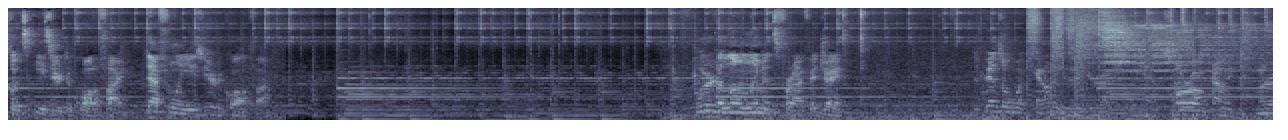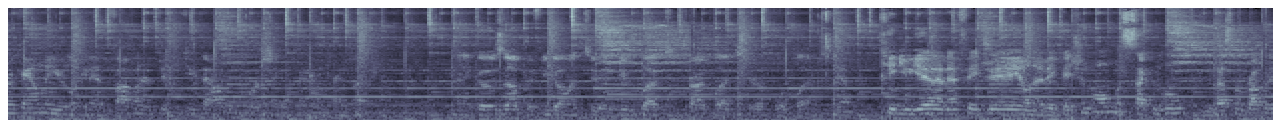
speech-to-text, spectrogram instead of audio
So it's easier to qualify. Definitely easier to qualify. What are the loan limits for FHA? Depends on what county that you're actually in. Monroe County. Monroe County, you're looking at 552000 for a single family transaction. And it goes up if you go into a duplex, a triplex, or a fourplex. Yeah. Can you get an FHA on a vacation home, a second home, investment property?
